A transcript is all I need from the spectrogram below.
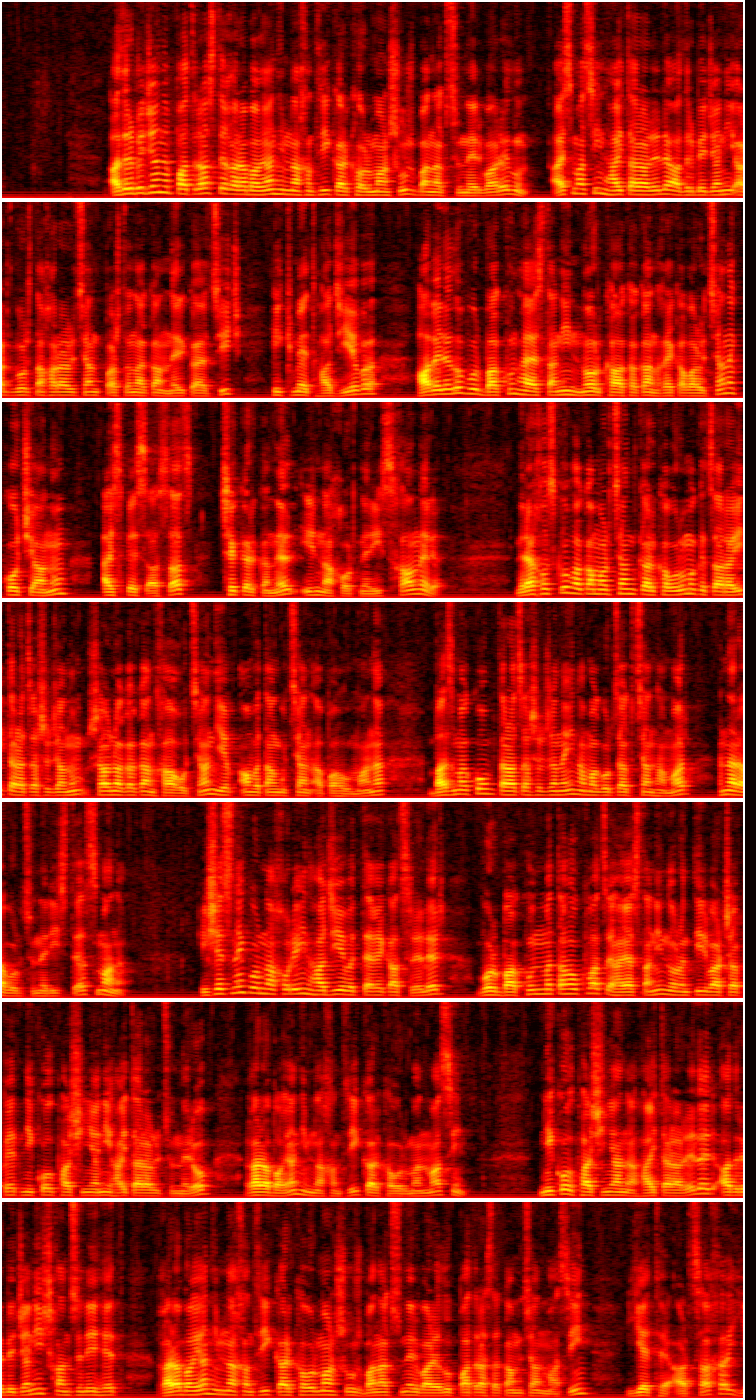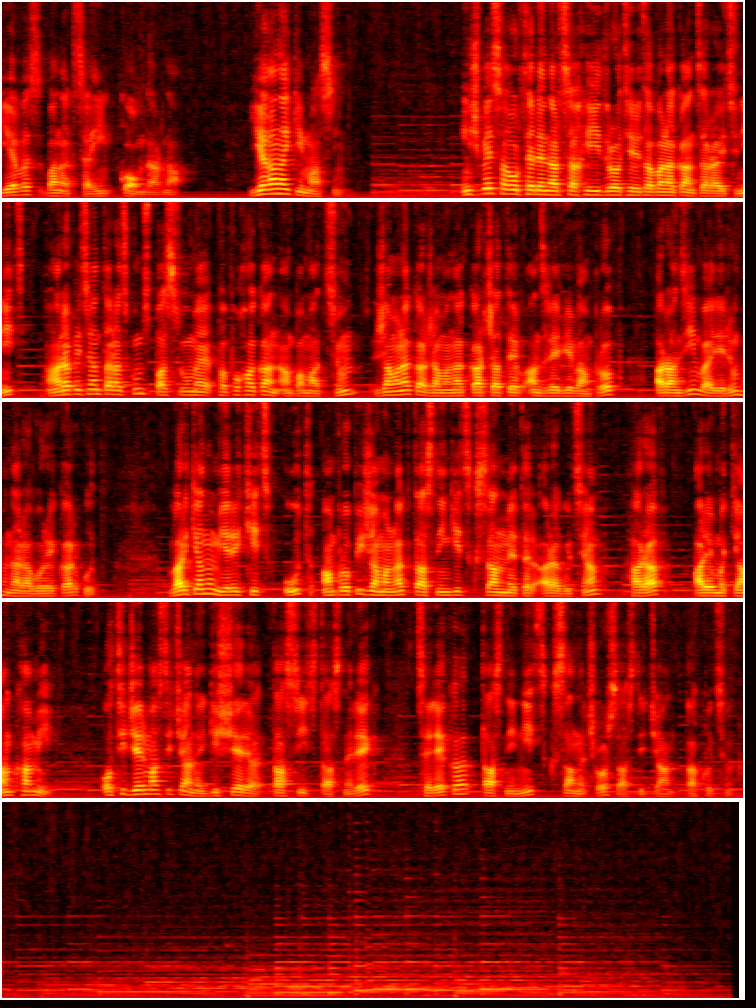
Ադրբեջանը պատրաստ է Ղարաբաղյան հիմնախնդրի կարգավորման շուրջ բանակցություններ վարելուն։ Այս մասին հայտարարել է Ադրբեջանի արտգործնախարարության պաշտոնական ներկայացուցիչ Հիկմետ Հաջիևը, հավելելով, որ Բաքուն Հայաստանի նոր քաղաքական ղեկավարությանը կոչ է անում, այսպես ասած, չկրկնել իր նախորդների սխալները։ Նրա խոսքով հակամարտության կարգավորումը կծառայի տարածաշրջանում շարունակական խաղաղության եւ անվտանգության ապահովմանը, բազմակողմ տարածաշրջանային համագործակցության համար հնարավորությունների ստեղծմանը։ Հիշեցնենք, որ նախորդին Հաջիևը տեղեկացրել էր, որ Բաքուն մտահոգված է Հայաստանի նորընտիր վարչապետ Նիկոլ Փաշինյանի հայտարարություններով Ղարաբաղյան հիմնախնդրի կարգավորման մասին։ Նիկոլ Փաշինյանը հայտարարել էր Ադրբեջանի իշխանությունների հետ Ղարաբաղյան հիմնախնդրի կարգավորման շուրջ բանակցություններ վարելու պատրաստակամության մասին, եթե Արցախը եւս բանակցային կողմ դառնա։ Եղանակի մասին Ինչպես հաղորդել են Արցախի հիդրոթերապևտաբանական ծառայությունից, հանրապետության տարածքում սպասվում է փոփոխական անպամատություն, ժամանակ առ ժամանակ կարճատև անձրև եւ ամպրոպ, առանձին վայրերում հնարավոր է կարկուտ։ Վարկյանում 3-ից 8, ամպրոպի ժամանակ 15-ից 20 մետր արագությամբ հարավ արևմտյան քամի։ Օդի ջերմաստիճանը գիշերը 10-ից 13, ցերեկը 19-ից 24 աստիճան տաքություն։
